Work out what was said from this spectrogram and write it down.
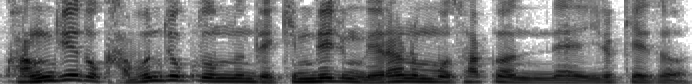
광주에도 가본 적도 없는데 김대중 내라는 모 사건에 이렇게 해서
